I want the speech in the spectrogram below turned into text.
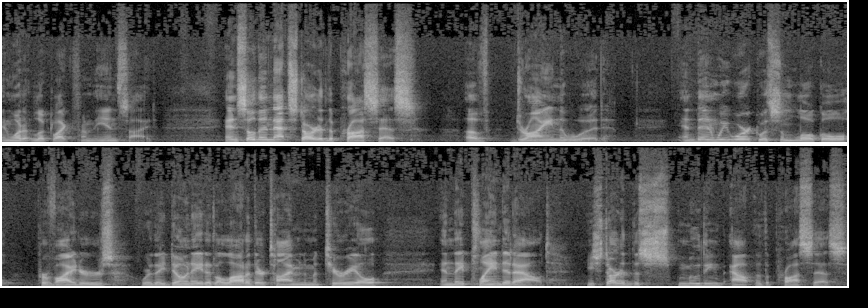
and what it looked like from the inside. And so then that started the process of drying the wood. And then we worked with some local providers where they donated a lot of their time and material and they planed it out. You started the smoothing out of the process.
